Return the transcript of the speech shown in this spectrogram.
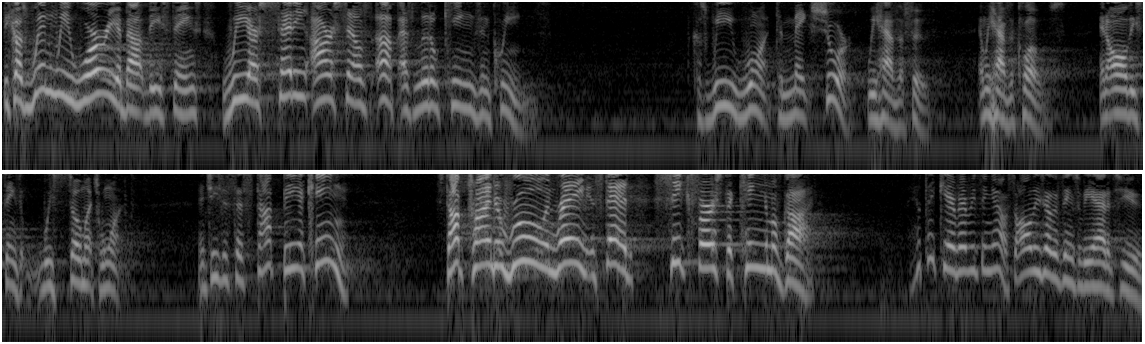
Because when we worry about these things, we are setting ourselves up as little kings and queens. because we want to make sure we have the food and we have the clothes and all these things that we so much want. And Jesus says, Stop being a king. Stop trying to rule and reign. Instead, seek first the kingdom of God. He'll take care of everything else. All these other things will be added to you.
